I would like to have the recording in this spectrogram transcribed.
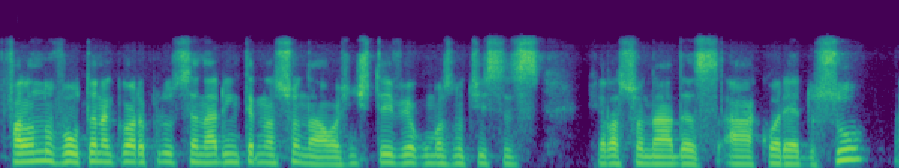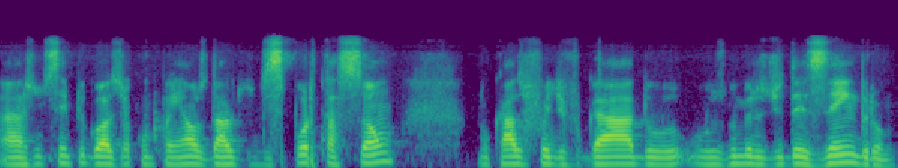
falando, voltando agora para o cenário internacional, a gente teve algumas notícias relacionadas à Coreia do Sul. A gente sempre gosta de acompanhar os dados de exportação. No caso, foi divulgado os números de dezembro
